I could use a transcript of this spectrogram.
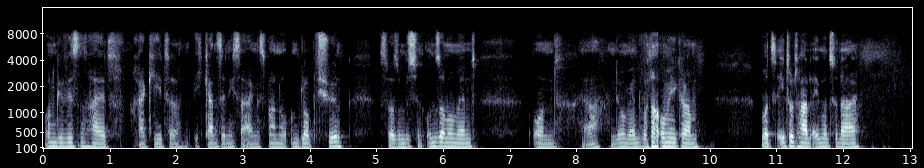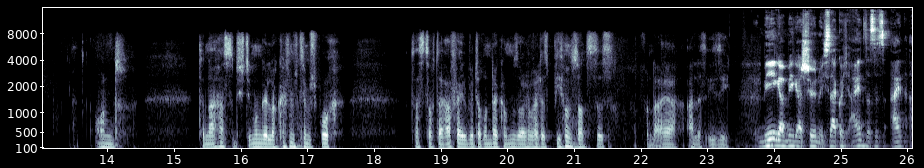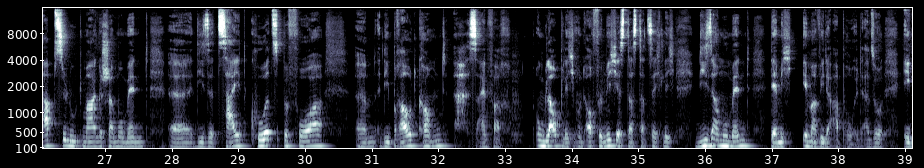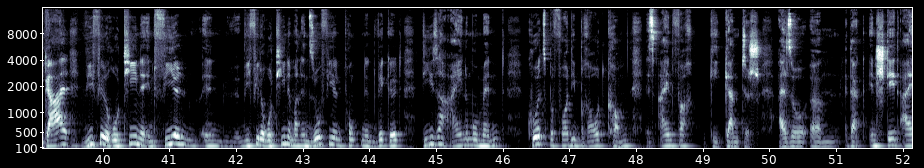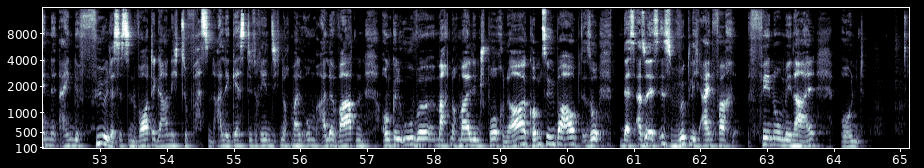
Ungewissenheit, Rakete. Ich kann es dir nicht sagen. Es war nur unglaublich schön. Es war so ein bisschen unser Moment. Und ja, in dem Moment, wo Naomi kam, wurde es eh total emotional. Und danach hast du die Stimmung gelockert mit dem Spruch, dass doch der Raphael bitte runterkommen soll, weil das Bier umsonst ist. Von daher alles easy. Mega, mega schön. Ich sage euch eins, das ist ein absolut magischer Moment. Äh, diese Zeit kurz bevor ähm, die Braut kommt, ist einfach unglaublich. Und auch für mich ist das tatsächlich dieser Moment, der mich immer wieder abholt. Also egal, wie viel Routine in vielen, in, wie viele Routine man in so vielen Punkten entwickelt, dieser eine Moment, kurz bevor die Braut kommt, ist einfach gigantisch. Also ähm, da entsteht ein, ein Gefühl, das ist in Worte gar nicht zu fassen. Alle Gäste drehen sich nochmal um, alle warten. Onkel Uwe macht nochmal den Spruch, na, kommt sie überhaupt? So, das, also es ist wirklich einfach phänomenal und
